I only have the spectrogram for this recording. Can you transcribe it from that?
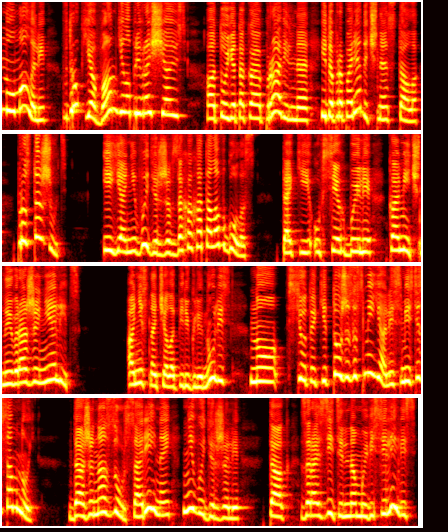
«Ну, мало ли, вдруг я в ангела превращаюсь, а то я такая правильная и добропорядочная стала, просто жуть!» И я, не выдержав, захохотала в голос. Такие у всех были комичные выражения лиц. Они сначала переглянулись, но все-таки тоже засмеялись вместе со мной. Даже Назур с Арейной не выдержали – так заразительно мы веселились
